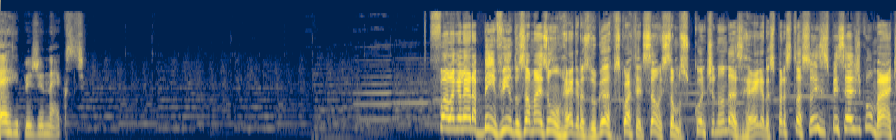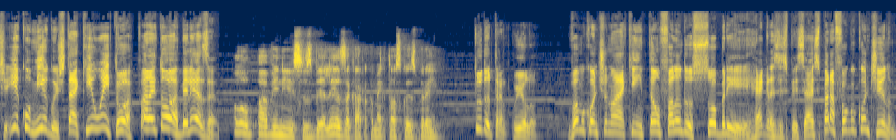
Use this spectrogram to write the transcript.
RPG Next. Fala galera, bem-vindos a mais um Regras do GURPS, quarta edição. Estamos continuando as regras para situações especiais de combate. E comigo está aqui o Heitor. Fala, Heitor, beleza? Opa, Vinícius, beleza, cara? Como é que estão as coisas por aí? Tudo tranquilo. Vamos continuar aqui então falando sobre regras especiais para fogo contínuo.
